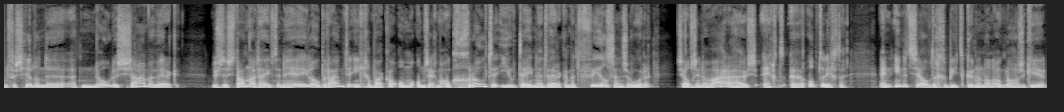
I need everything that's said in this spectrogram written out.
verschillende eh, nodes samenwerken. Dus de standaard heeft een hele hoop ruimte ingebakken om, om zeg maar ook grote IoT-netwerken met veel sensoren, zelfs in een warenhuis, echt uh, op te richten. En in hetzelfde gebied kunnen dan ook nog eens een keer,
